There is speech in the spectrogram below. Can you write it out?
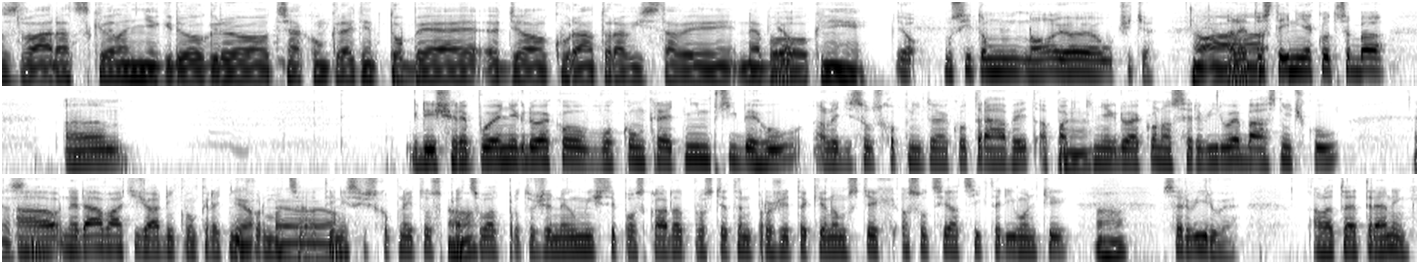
zvládat skvěle někdo, kdo třeba konkrétně tobě dělal kurátora výstavy nebo jo. knihy. Jo, musí tomu, no jo, jo, určitě. No a... Ale je to stejný jako třeba, um, když repuje někdo jako o konkrétním příběhu a lidi jsou schopní to jako trávit a pak hmm. ti někdo jako naservíruje básničku, Jasně. a nedává ti žádný konkrétní jo, informace. Jo, jo. A ty nejsi schopný to zpracovat, Aha. protože neumíš si poskládat prostě ten prožitek jenom z těch asociací, který on ti Aha. servíruje. Ale to je trénink.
